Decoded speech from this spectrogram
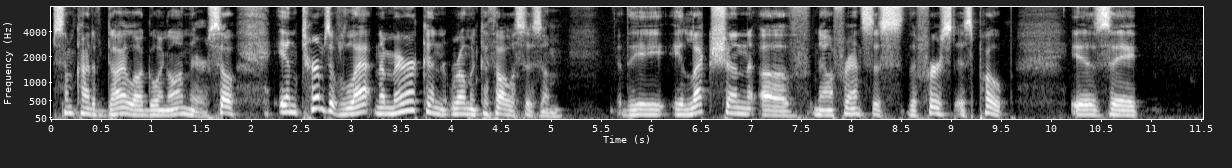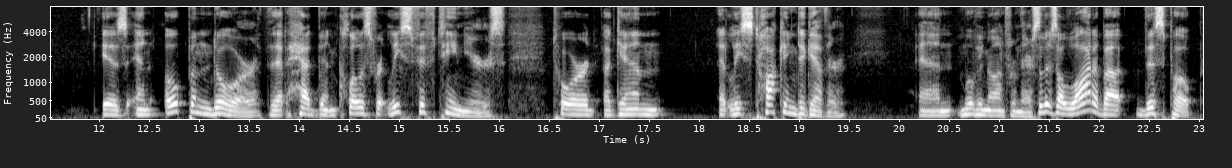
some kind of dialogue going on there. So, in terms of Latin American Roman Catholicism, the election of now Francis I as Pope is a is an open door that had been closed for at least 15 years toward, again, at least talking together and moving on from there. So there's a lot about this pope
